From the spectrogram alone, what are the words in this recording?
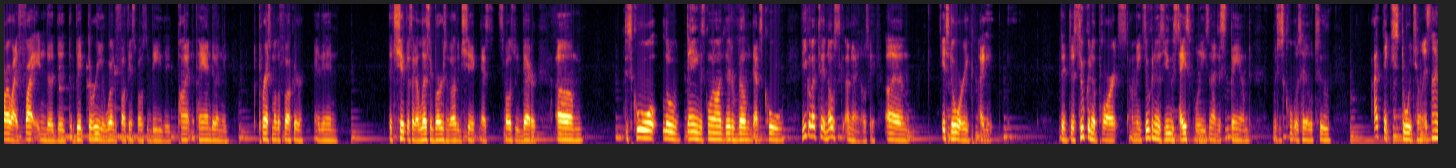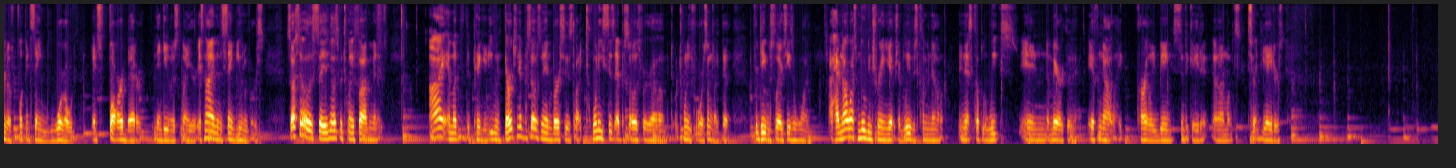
are like fighting the, the, the big three or where the fuck they're supposed to be the pint, the panda, and the depressed motherfucker, and then the chick is like a lesser version of the other chick that's supposed to be better. Um, the school little thing that's going on their development that's cool. Then you go back to no, I'm not no Um, Itadori like the the Sukuna parts. I mean, Sukuna is used tastefully. It's not just spammed, which is cool as hell too. I think storytelling. It's not even a fucking same world. It's far better than Demon Slayer. It's not even the same universe. So I still say, you know, it's been 25 minutes. I am of the opinion, even 13 episodes in versus like 26 episodes for um, 24, something like that, for Demon Slayer season one. I have not watched Mugen Train yet, which I believe is coming out in the next couple of weeks in America, if not like currently being syndicated uh, amongst certain theaters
